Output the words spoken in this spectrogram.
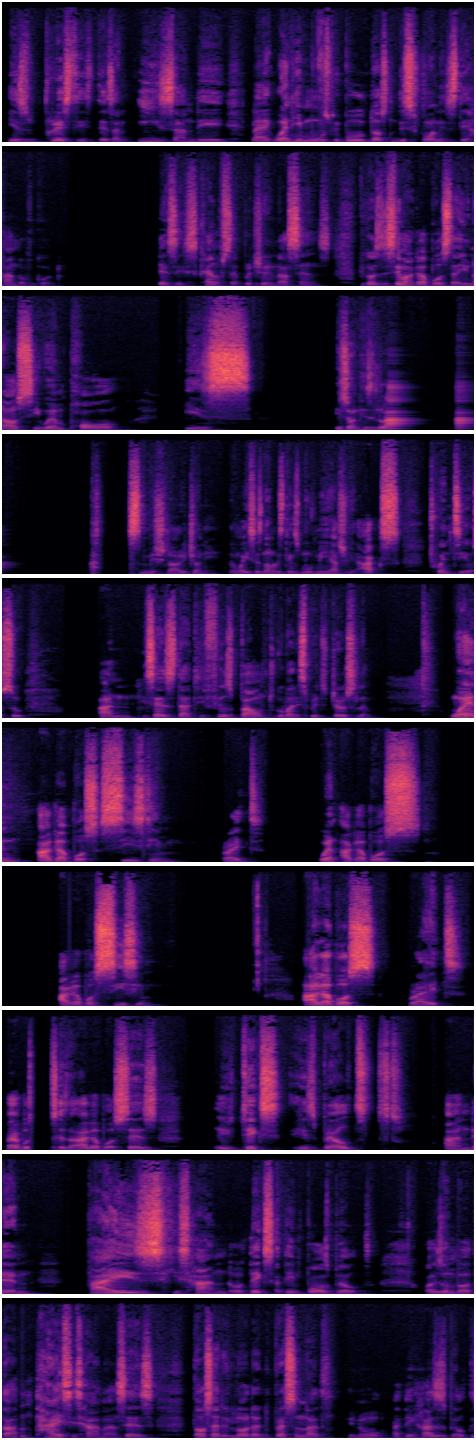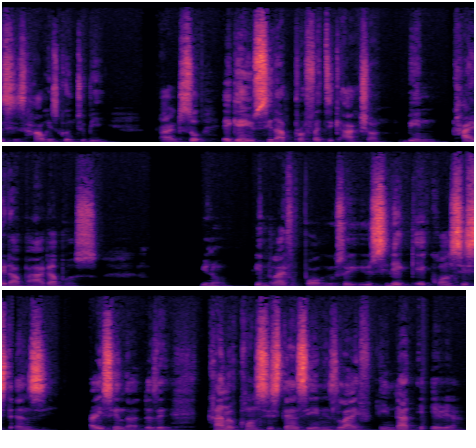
His grace is there's an ease, and they like when he moves, people does this one is the hand of God. There's this kind of separation in that sense. Because the same Agabus that you now see when Paul is is on his last missionary journey, the way he says none of these things move me, actually Acts 20 or so. And he says that he feels bound to go by the Spirit to Jerusalem. When Agabus sees him, right? When Agabus Agabus sees him, Agabus, right? Bible says that Agabus says he takes his belt and then ties his hand, or takes I think Paul's belt or his own belt and ties his hand and says, Thus said the Lord that the person that you know I think has his belt, this is how he's going to be. So again, you see that prophetic action being carried out by Agabus, you know, in the life of Paul. So you see the, a consistency. Are you seeing that? There's a kind of consistency in his life in that area.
